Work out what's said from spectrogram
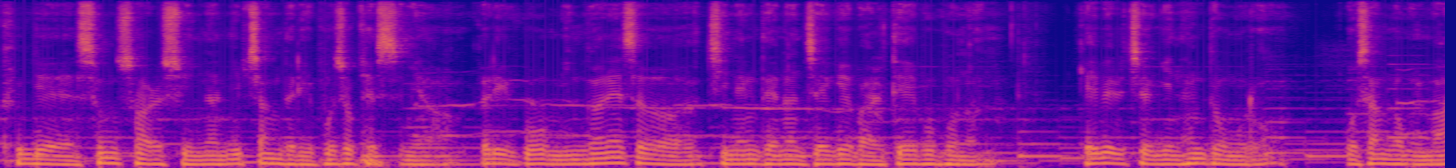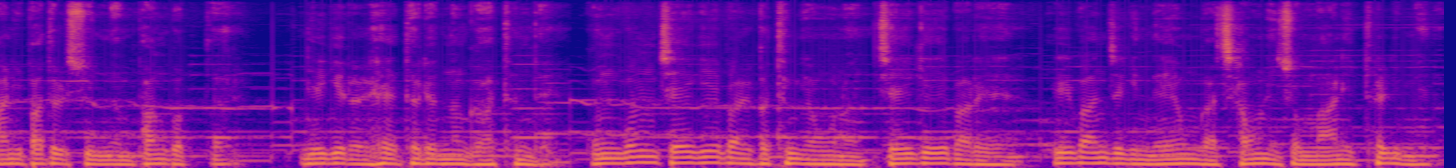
크게 승소할 수 있는 입장들이 부족했으며 그리고 민간에서 진행되는 재개발 대부분은 개별적인 행동으로 보상금을 많이 받을 수 있는 방법들 얘기를 해드렸는 것 같은데 공공 재개발 같은 경우는 재개발의 일반적인 내용과 차원이 좀 많이 틀립니다.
